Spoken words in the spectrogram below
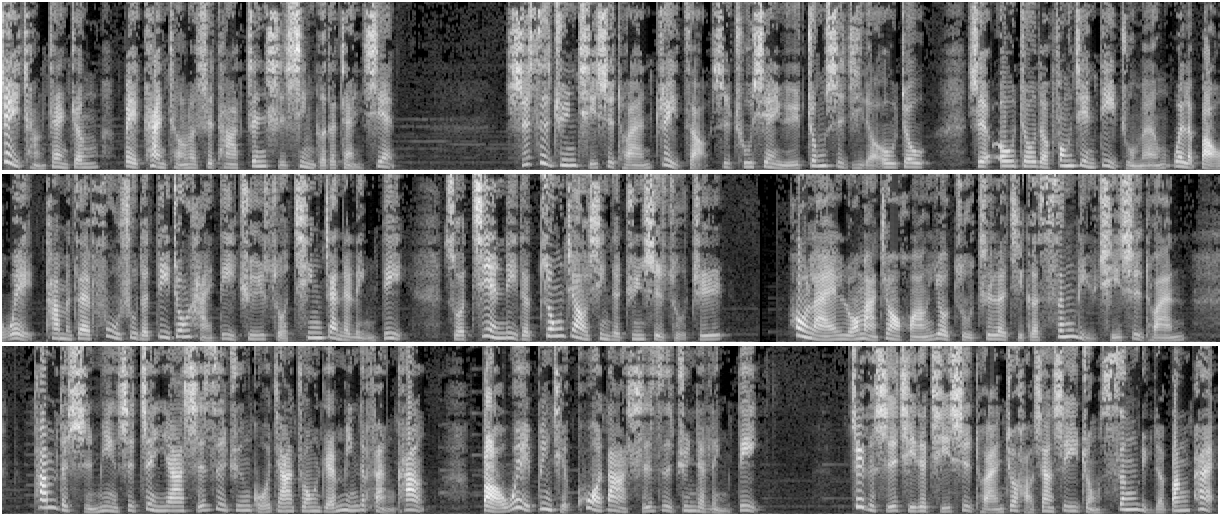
这场战争被看成了是他真实性格的展现。十字军骑士团最早是出现于中世纪的欧洲，是欧洲的封建地主们为了保卫他们在富庶的地中海地区所侵占的领地所建立的宗教性的军事组织。后来，罗马教皇又组织了几个僧侣骑士团，他们的使命是镇压十字军国家中人民的反抗。保卫并且扩大十字军的领地。这个时期的骑士团就好像是一种僧侣的帮派，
